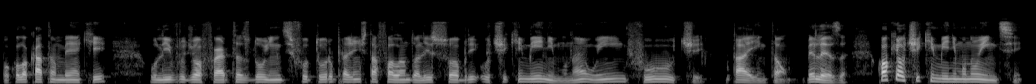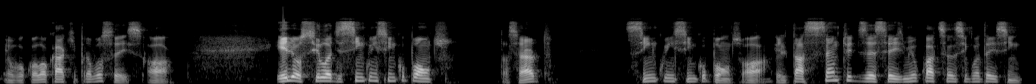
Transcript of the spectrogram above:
Vou colocar também aqui o livro de ofertas do índice futuro para a gente estar tá falando ali sobre o tique mínimo, né? O INFUT. Tá aí, então. Beleza. Qual que é o tique mínimo no índice? Eu vou colocar aqui para vocês, ó. Ele oscila de 5 em 5 pontos, tá certo? 5 em 5 pontos, ó. Ele está 116.455.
